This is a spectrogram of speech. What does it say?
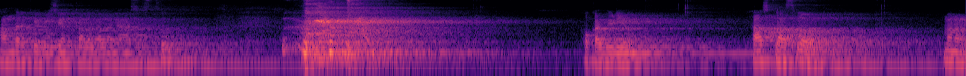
అందరికీ విజయం కలగాలని ఆశిస్తూ ఒక వీడియో. లాస్ట్ క్లాస్లో మనం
